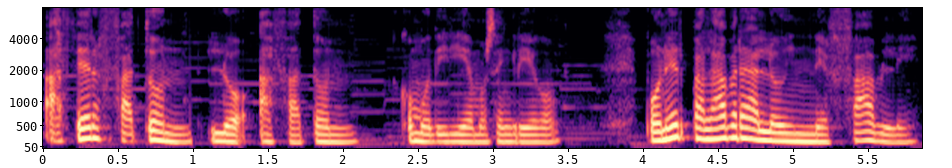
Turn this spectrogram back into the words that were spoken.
Hacer fatón lo afatón, como diríamos en griego. Poner palabra a lo inefable.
